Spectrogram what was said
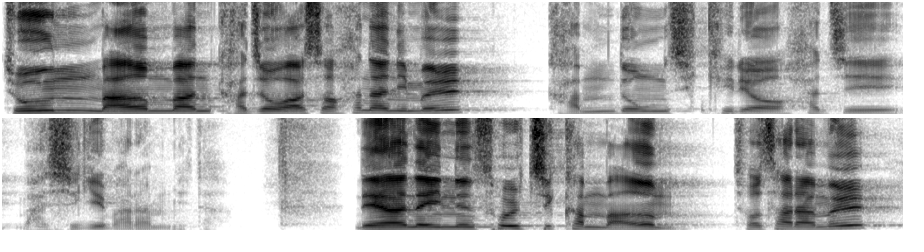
좋은 마음만 가져와서 하나님을 감동시키려 하지 마시기 바랍니다. 내 안에 있는 솔직한 마음, 저 사람을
